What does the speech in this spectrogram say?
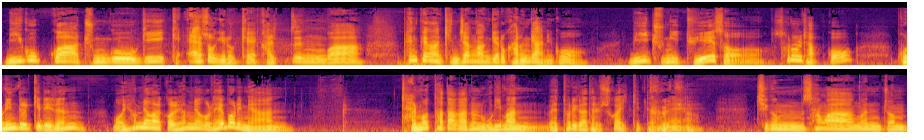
미국과 중국이 계속 이렇게 갈등과 팽팽한 긴장 관계로 가는 게 아니고 미중이 뒤에서 손을 잡고 본인들끼리는 뭐 협력할 걸 협력을 해버리면 잘못하다가는 우리만 외톨이가 될 수가 있기 때문에 그렇죠. 지금 상황은 좀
